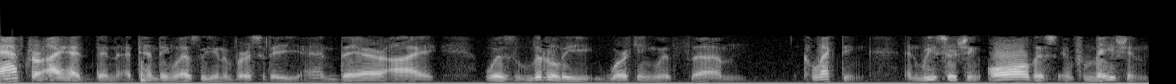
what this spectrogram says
after I had been attending Lesley University, and there I was literally working with um, collecting and researching all this information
